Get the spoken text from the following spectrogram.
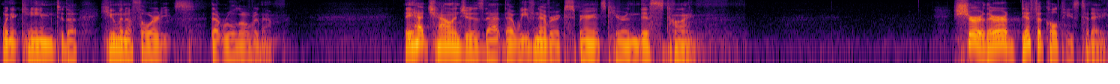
when it came to the human authorities that ruled over them. They had challenges that, that we've never experienced here in this time. Sure, there are difficulties today.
